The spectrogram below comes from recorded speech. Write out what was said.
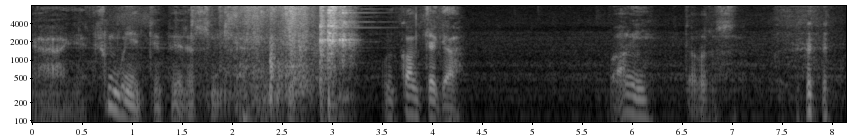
자, 이제 충분히 대표해졌습니다. 어, 깜짝이야. 빵이 떨어졌어요.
